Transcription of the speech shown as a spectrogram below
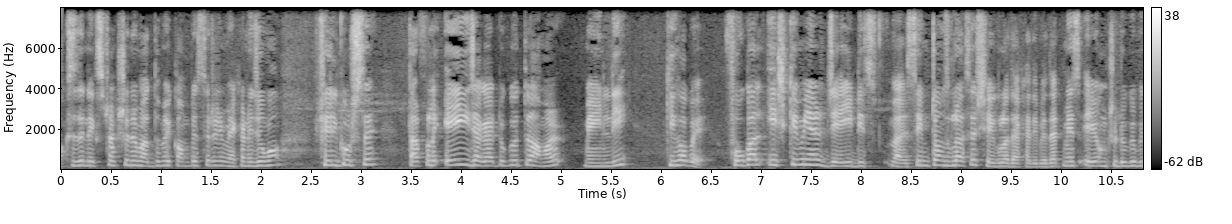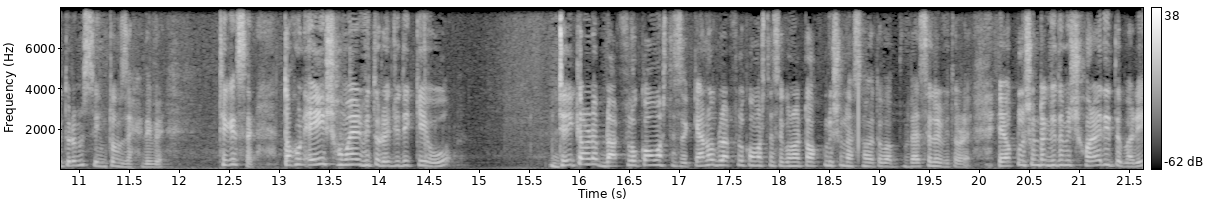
অক্সিজেন এক্সট্রাকশনের মাধ্যমে কম্পেনসেটরি মেকানিজমও ফিল করছে। তার ফলে এই জায়গাটুকু তো আমার মেইনলি কি হবে? ফোকাল ইস্কেমিয়ার যে এই সিমটমসগুলো আছে সেগুলো দেখা দিবে। দ্যাট মিনস এই অংশটুকুর ভিতরে আমি সিমটমস দেখা দিবে। ঠিক আছে? তখন এই সময়ের ভিতরে যদি কেউ যেই কারণে ব্লাড ফ্লো কম আসতেছে, কেন ব্লাড ফ্লো কম আসতেছে? কোনো একটা অক্লুশন আছে হয়তো বা ভেসেলের ভিতরে। এই অক্লুশনটা যদি আমি সরাই দিতে পারি,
